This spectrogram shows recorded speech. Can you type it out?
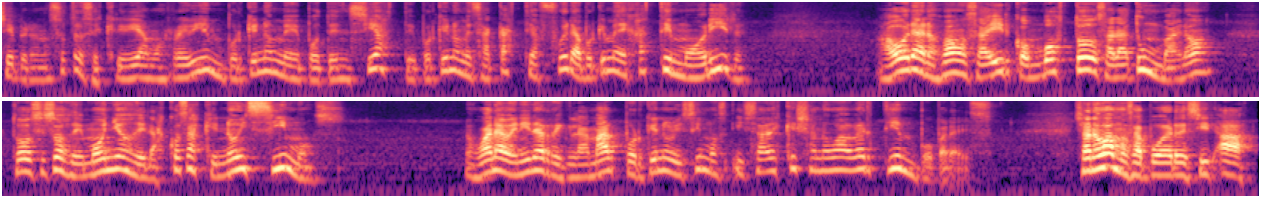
che, pero nosotros escribíamos re bien, ¿por qué no me potenciaste? ¿Por qué no me sacaste afuera? ¿Por qué me dejaste morir? Ahora nos vamos a ir con vos todos a la tumba, ¿no? Todos esos demonios de las cosas que no hicimos. Nos van a venir a reclamar por qué no lo hicimos. Y sabes que ya no va a haber tiempo para eso. Ya no vamos a poder decir, ah,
